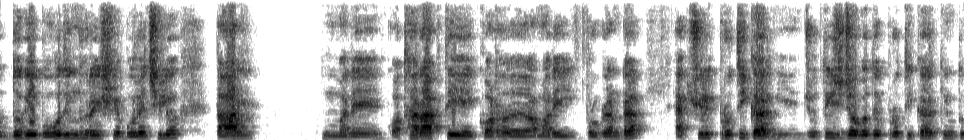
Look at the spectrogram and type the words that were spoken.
উদ্যোগে বহুদিন ধরেই সে বলেছিল, তার মানে কথা রাখতেই এই কথা, আমার এই প্রোগ্রামটা অ্যাকচুয়ালি প্রতিকার নিয়ে। জ্যোতিষ জগতে প্রতিকার কিন্তু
